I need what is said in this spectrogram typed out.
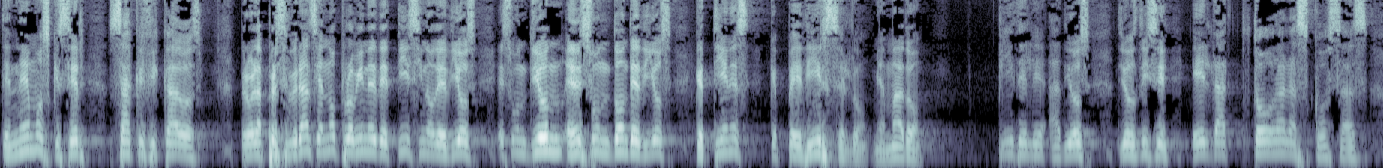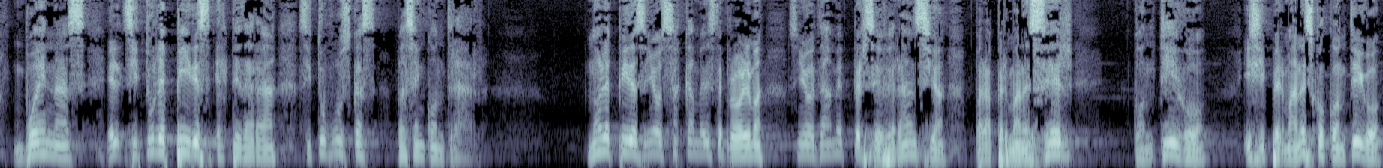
tenemos que ser sacrificados. Pero la perseverancia no proviene de ti, sino de Dios. Es un, es un don de Dios que tienes que pedírselo, mi amado. Pídele a Dios. Dios dice, Él da todas las cosas buenas. Él, si tú le pides, Él te dará. Si tú buscas, vas a encontrar. No le pides, Señor, sácame de este problema. Señor, dame perseverancia para permanecer contigo. Y si permanezco contigo,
